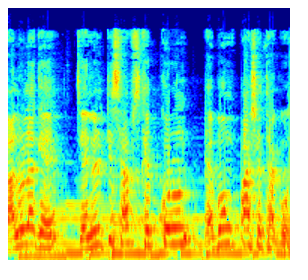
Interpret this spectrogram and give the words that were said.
ভালো লাগে, চ্যানেলটি সাবস্ক্রাইব করুন এবং পাশে থাকুন।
